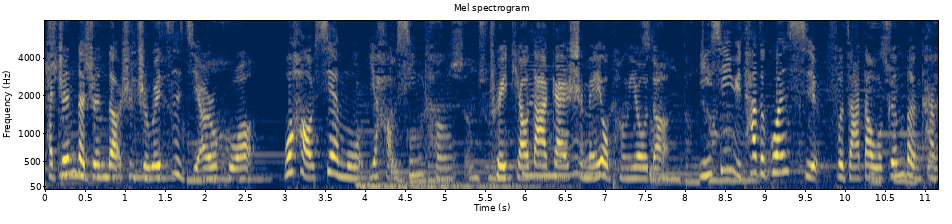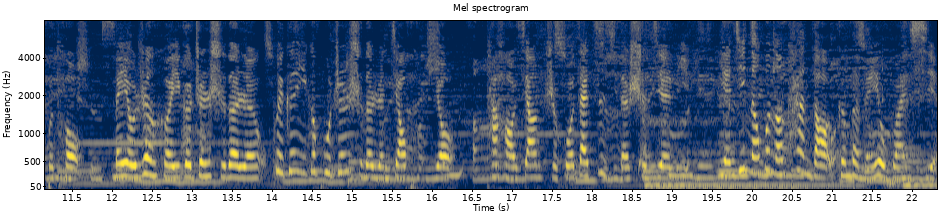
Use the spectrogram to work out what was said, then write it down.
他真的真的是只为自己而活。我好羡慕，也好心疼。垂条大概是没有朋友的，银心与他的关系复杂到我根本看不透。没有任何一个真实的人会跟一个不真实的人交朋友。他好像只活在自己的世界里，眼睛能不能看到根本没有关系。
